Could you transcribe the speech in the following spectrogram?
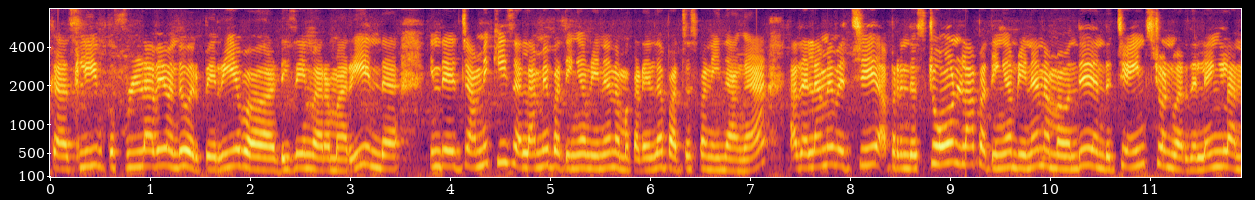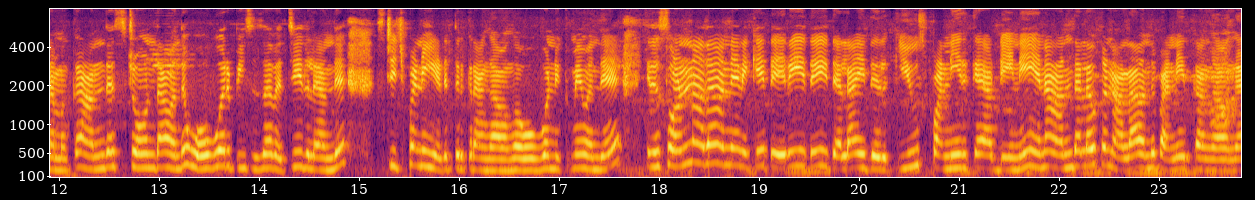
க ஸ்லீவுக்கு ஃபுல்லாகவே வந்து ஒரு பெரிய டிசைன் வர மாதிரி. இந்த இந்த ஜமிக்கீஸ் எல்லாமே பார்த்தீங்க அப்படின்னா நம்ம கடையில் பர்ச்சேஸ் பண்ணியிருந்தாங்க. அதெல்லாமே வச்சு அப்புறம் இந்த ஸ்டோன்லாம் பார்த்தீங்க அப்படின்னா நம்ம வந்து இந்த செயின் ஸ்டோன் வருது இல்லைங்களா? நமக்கு அந்த ஸ்டோன் தான் வந்து ஒவ்வொரு பீசஸாக வச்சு இதில் வந்து ஸ்டிச் பண்ணி எடுத்துருக்குறாங்க அவங்க ஒவ்வொன்றுக்குமே வந்து. இது சொன்னால் தான் வந்து எனக்கே தெரியுது இதெல்லாம் இதுக்கு யூஸ் பண்ணியிருக்கேன் அப்படின்னு. ஏன்னா அந்த அளவுக்கு நல்லா வந்து பண்ணியிருக்காங்க அவங்க.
